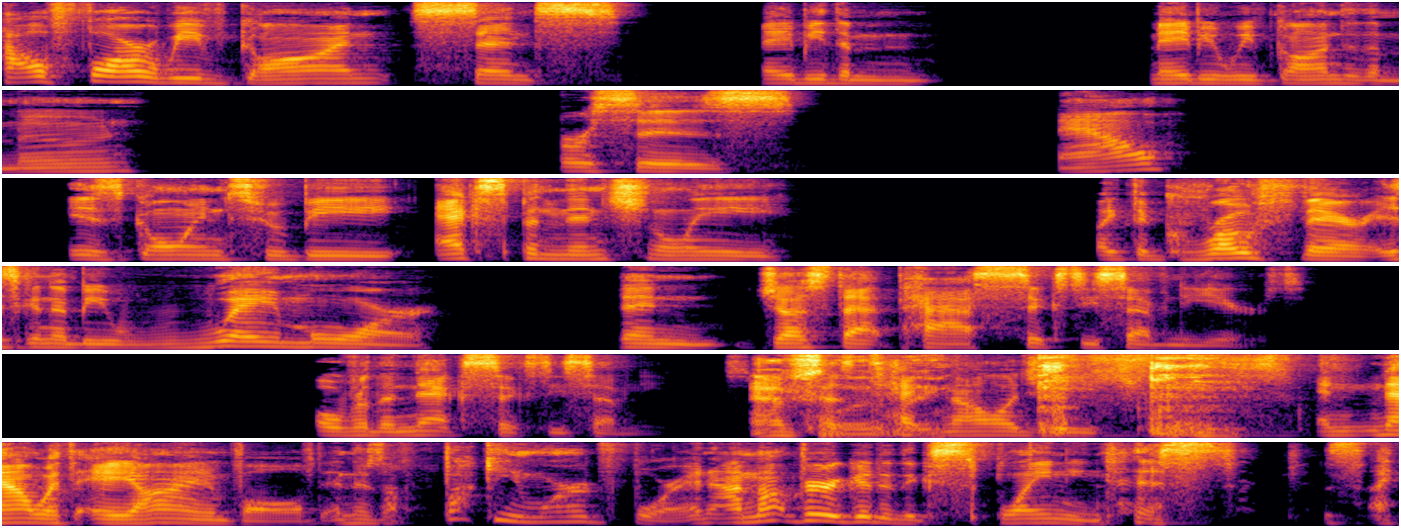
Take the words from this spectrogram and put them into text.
how far we've gone since maybe the maybe we've gone to the moon versus now is going to be exponentially like the growth there is going to be way more than just that past 60 70 years over the next 60 70 years Absolutely. because technology and now with ai involved and there's a fucking word for it. And i'm not very good at explaining this because i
